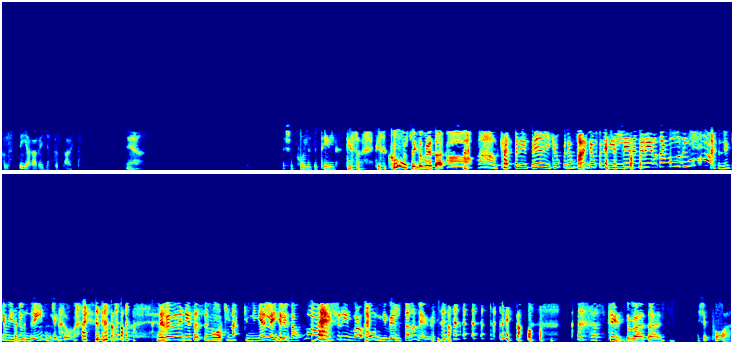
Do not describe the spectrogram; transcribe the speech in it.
pulserar. Det jättestarkt. Ja. Jag kör på lite till. Det är så, det är så coolt liksom. Det är så här, wow, kroppen är fri, kroppen är öppen, kroppen är villig, den är redo att ta emot. Nu kan vi dundra in liksom. Nu behöver vi inte så små knackningar längre utan wow, kör in bara ångvältarna nu. Fantastiskt. Det bara så här, jag kör på.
